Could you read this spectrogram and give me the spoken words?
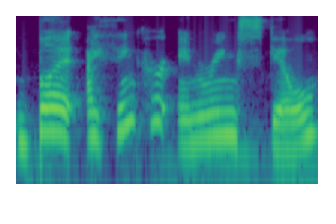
But I think her in ring skill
